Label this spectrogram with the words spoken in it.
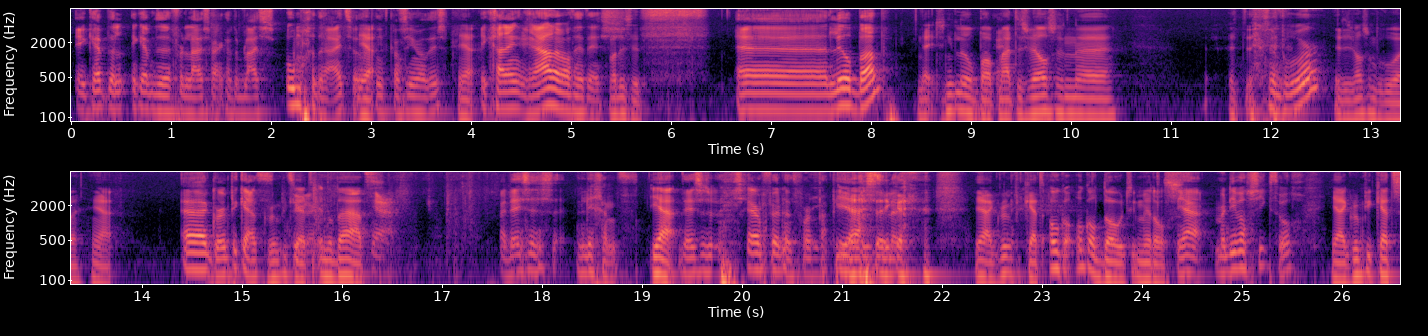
ik, heb de, ik heb de, voor de luisteraar, ik heb de blaadjes omgedraaid, zodat Ja. ik niet kan zien wat het is. Ja. Ik ga denk ik raden wat dit is. Wat is het? Eh, Lil Bub, Nee, het is niet Lil Bob, maar het is wel zijn... eh, het, zijn broer. het is wel zijn broer, ja. Eh, Grumpy Cat. Grumpy Cat, inderdaad. Ja. Maar deze is liggend. Ja, Deze is schermvullend voor het papier. ja is zeker. Ja, Grumpy Cat, ook, al- ook al dood inmiddels. Ja, maar die was ziek, toch? Ja, Grumpy Cat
